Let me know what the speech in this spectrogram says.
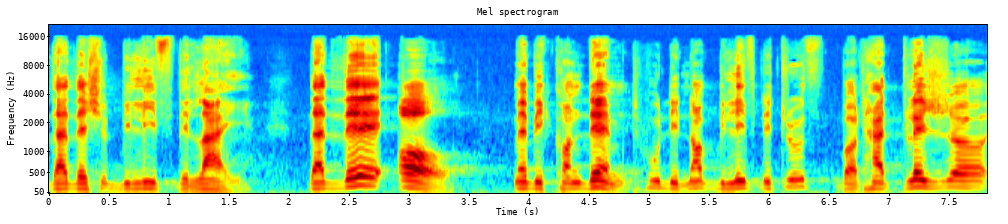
that they should believe the lie that they all may be condemned who did not believe the truth but had pleasure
